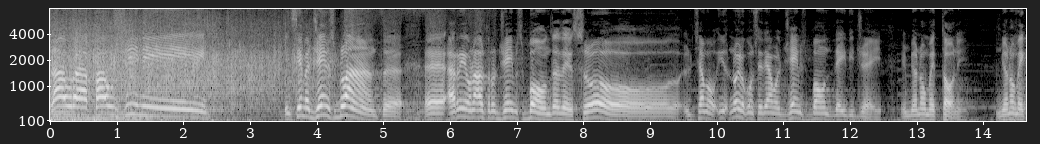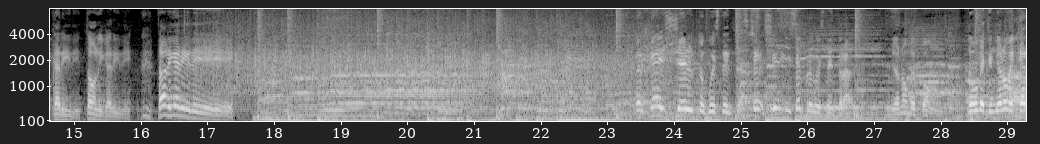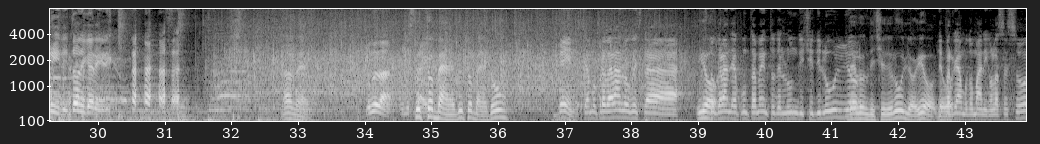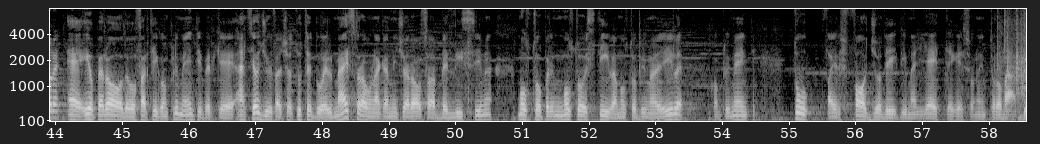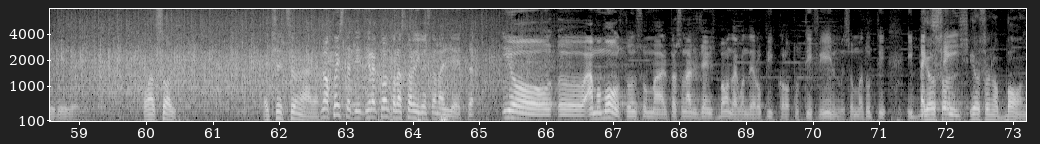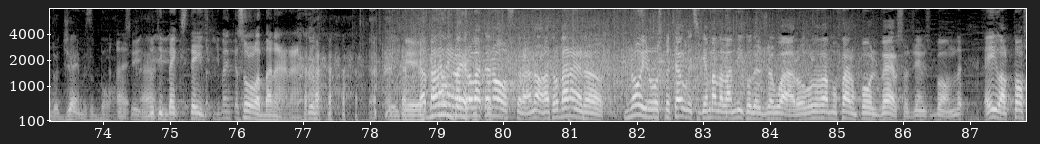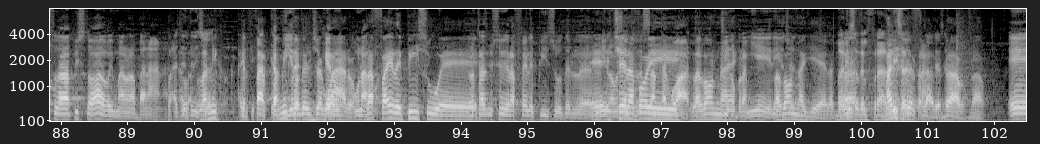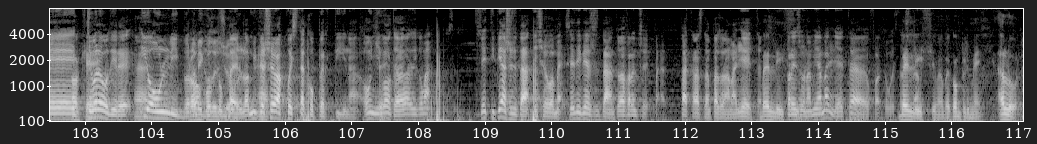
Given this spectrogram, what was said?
Laura Pausini insieme a James Blunt. Eh, arriva un altro James Bond adesso, diciamo, io- noi lo consideriamo il James Bond dei DJ. Il mio nome è Tony, il mio nome è Caridi, Tony Caridi. Tony Caridi! Perché hai scelto questa entrata? Scegli sempre questa entrata. Il mio nome è Bond. Devo mettere il mio nome è Caridi, Tony Caridi. Va bene. Come va? Come? Tutto bene, tutto bene. Tu? Bene, stiamo preparando questa- Io- questo grande appuntamento dell'11 di luglio. Dell'11 di luglio io Ne devo, parliamo domani con l'assessore. eh, io però devo farti i complimenti perché, anzi oggi li faccio a tutte e due. Il maestro ha una camicia rosa bellissima, molto, molto estiva, molto primaverile, complimenti. Tu fai il foggio di, di magliette che sono introvabili, come al solito, eccezionale. No, questa ti, ti racconto la storia di questa maglietta. Io eh, amo molto insomma, il personaggio James Bond da quando ero piccolo, tutti i film, insomma, tutti i Io sono, backstage. io sono Bond, James Bond. eh, Sì, tutti i gli- backstage. Gli manca solo la banana. Perché- La banana è una trovata nostra, no, la banana era- Noi in uno spettacolo che si chiamava L'amico del giaguaro volevamo fare un po' il verso a James Bond e io al posto della pistola avevo in mano una banana. La gente diceva, L'amico, per eh, far capire l'amico del Giaguaro, una, Raffaele Pisu e... una trasmissione di Raffaele Piso del E c'era poi 1964, la donna, Gino Bramieri. la eccetera. donna chi era? Marisa del Frate. Marisa del Marisa del Frate, Frate, bravo, bravo. E Ok. ti volevo dire, Eh. io ho un libro molto bello, mi Eh. piaceva questa copertina. Ogni Sì. volta la dico, ma se ti piace tanto, dicevo a me, se ti piace tanto, la Francesca, fa- fatela stampata una maglietta. Bellissimo. Ho preso una mia maglietta e ho fatto questa. Bellissima, beh, complimenti. Allora,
